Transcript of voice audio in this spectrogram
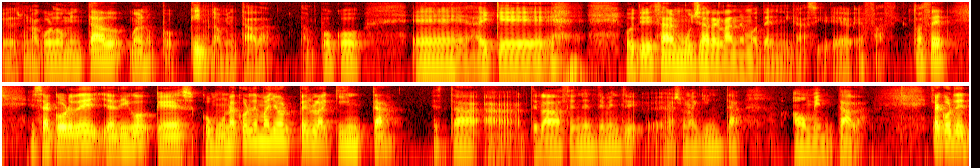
Es un acorde aumentado, bueno, pues quinta aumentada. Tampoco eh, hay que utilizar muchas reglas mnemotécnicas, así, es, fácil. Entonces, ese acorde, ya digo, que es como un acorde mayor, pero la quinta está alterada ascendentemente, es una quinta aumentada. Este acorde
